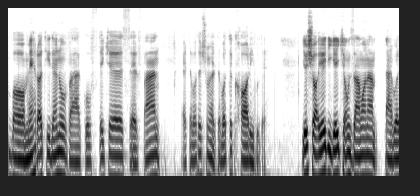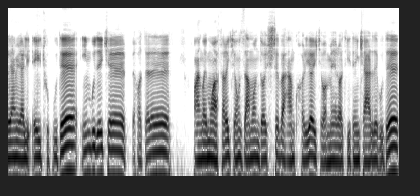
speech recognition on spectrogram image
با مهراتیدن و گفته که صرفا ارتباطشون ارتباط کاری بوده. یه شایعه دیگه ای که اون زمانم درباره امیرعلی ای تو بوده این بوده که به خاطر آهنگای موفقی که اون زمان داشته و همکاریایی که با مهرات هیدن کرده بوده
